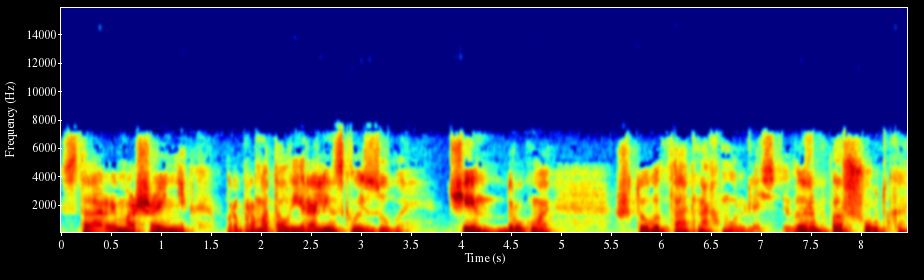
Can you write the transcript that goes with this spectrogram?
«Старый мошенник», — пробормотал Яролин сквозь зубы. «Чин, друг мой, что вы так нахмурились? Это же была шутка,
